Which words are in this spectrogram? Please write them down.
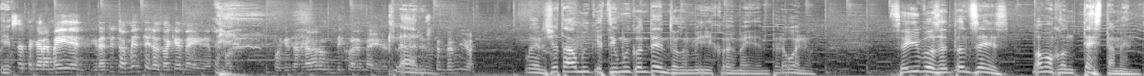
me eh, puse a atacar a Maiden, gratuitamente lo ataqué a Maiden, por- porque te regalaron un disco de Maiden. Claro. Bueno, yo estaba muy, estoy muy contento con mi disco de Maiden, pero bueno. Seguimos entonces. Vamos con Testament.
